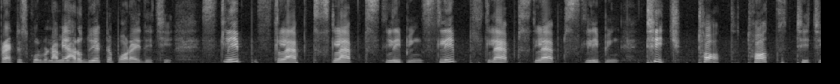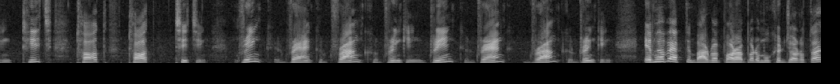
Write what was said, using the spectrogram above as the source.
প্র্যাকটিস করবেন। আমি আরও দুই একটা পড়াই দিচ্ছি। Sleep slept slept sleeping sleep slept slept sleeping teach taught taught teaching teach taught taught teaching drink drank drunk drinking drink drank drunk drinking এভাবে আপনি বারবার পড়ার পরে মুখের জড়তা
